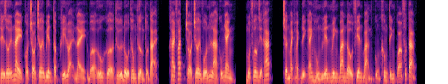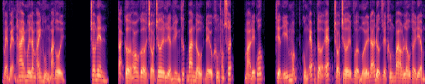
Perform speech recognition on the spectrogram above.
thế giới này có trò chơi biên tập khí loại này bờ u g thứ đồ thông thường tồn tại, khai phát trò chơi vốn là cũng nhanh một phương diện khác, trần mạch hoạch định anh hùng liên minh ban đầu phiên bản cũng không tính quá phức tạp, vẹn vẹn hai mươi lăm anh hùng mà thôi. Cho nên, tại cờ og trò chơi liền hình thức ban đầu đều không phóng xuất, mà đế quốc thiền ý mộc cùng fts trò chơi vừa mới đã được duyệt không bao lâu thời điểm,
